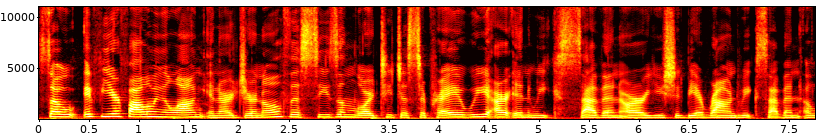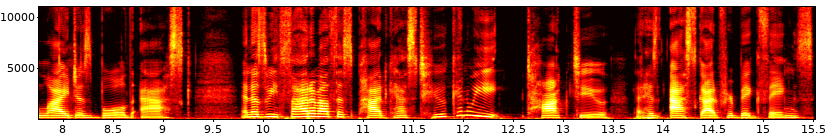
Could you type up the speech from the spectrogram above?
So, if you're following along in our journal this season, Lord, teach us to pray. We are in week seven, or you should be around week seven Elijah's bold ask. And as we thought about this podcast, who can we talk to that has asked God for big things?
